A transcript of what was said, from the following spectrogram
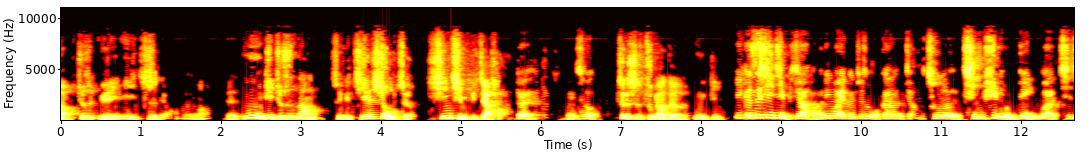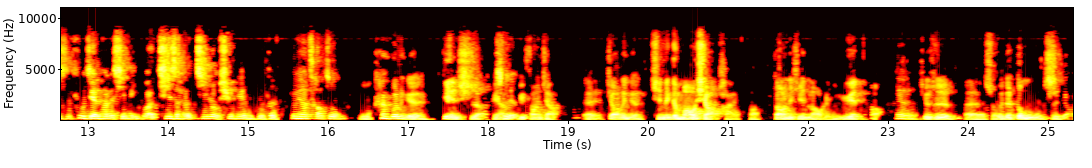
啊，就是园艺治疗啊，呃，目的就是让这个接受者心情比较好。对，没错。这个是主要的目的，一个是心情比较好，另外一个就是我刚刚讲，除了情绪稳定以外，其实复健他的心理以外，其实还有肌肉训练的部分，因为要操作。我看过那个电视啊，比方比方讲，呃，教那个请那个毛小孩啊，到那些老人院啊，嗯，就是呃所谓的动物治疗，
